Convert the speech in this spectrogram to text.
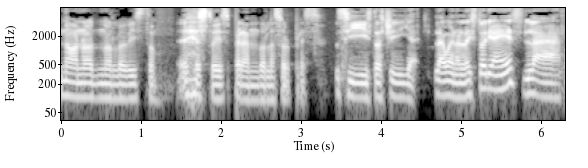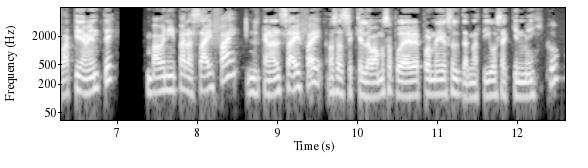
No, no, no lo he visto. Estoy esperando la sorpresa. Sí, estás chidilla. La, bueno, la historia es, la rápidamente, va a venir para Sci-Fi, el canal Sci-Fi, o sea, sé que lo vamos a poder ver por medios alternativos aquí en México,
